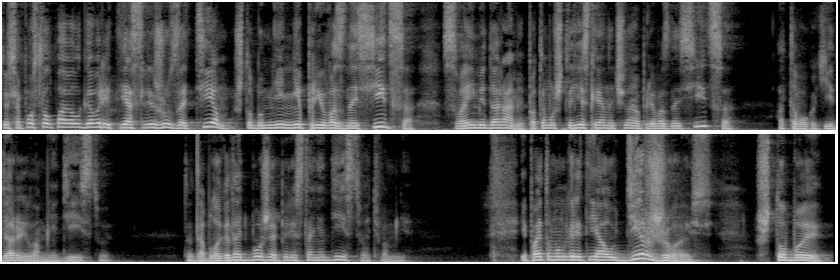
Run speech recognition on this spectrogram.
То есть апостол Павел говорит, я слежу за тем, чтобы мне не превозноситься своими дарами, потому что если я начинаю превозноситься от того, какие дары во мне действуют, тогда благодать Божия перестанет действовать во мне. И поэтому он говорит, я удерживаюсь, чтобы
